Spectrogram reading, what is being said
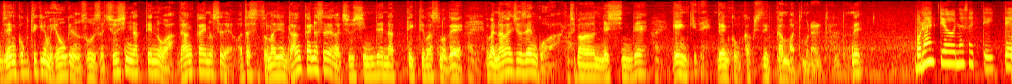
全国的にも兵庫県でもそうですが中心になっているのは段階の世代。私たちと同じように段階の世代が中心でなってきてますので、はい。やっぱり70前後が一番熱心ではい。元気で全国各地で頑張ってもらえるということね。ボランティアをなさっていて、え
